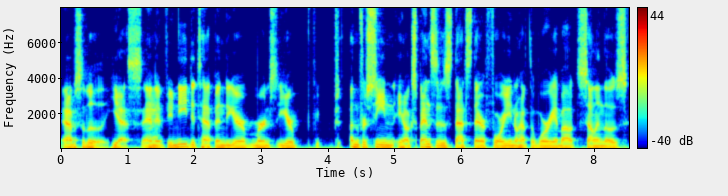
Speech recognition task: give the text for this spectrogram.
Absolutely, yes. And if you need to tap into your emergency, your unforeseen, you know, expenses, that's there for you. You don't have to worry about selling those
